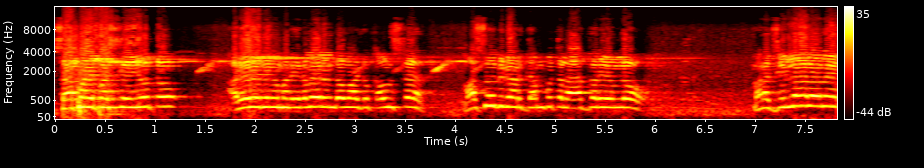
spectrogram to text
సఫాయి బస్తీ యూత్ అదేవిధంగా మన ఇరవై రెండో వార్డు కౌన్సిలర్ మసూద్ గారి దంపతుల ఆధ్వర్యంలో మన జిల్లాలోనే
